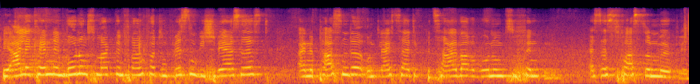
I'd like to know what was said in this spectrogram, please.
Wir alle kennen den Wohnungsmarkt in Frankfurt und wissen, wie schwer es ist, eine passende und gleichzeitig bezahlbare Wohnung zu finden. Es ist fast unmöglich.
